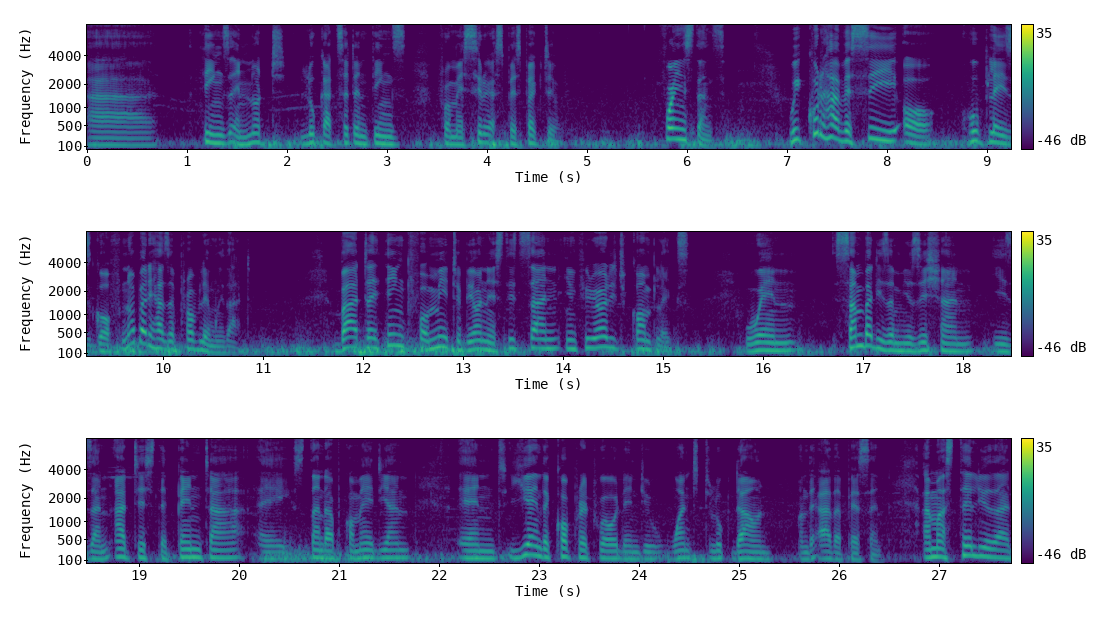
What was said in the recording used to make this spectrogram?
uh, things and not look at certain things from a serious perspective. For instance, we could have a CEO who plays golf. Nobody has a problem with that. But I think for me, to be honest, it's an inferiority complex when somebody is a musician, is an artist, a painter, a stand up comedian, and you're in the corporate world and you want to look down on the other person. I must tell you that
